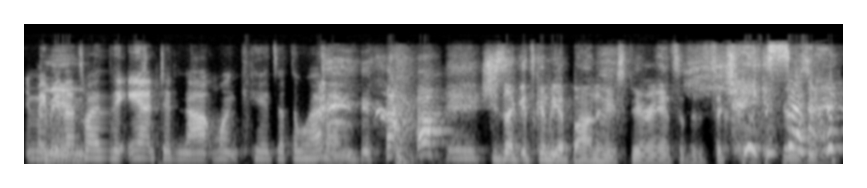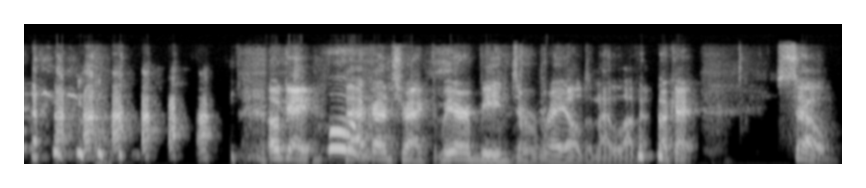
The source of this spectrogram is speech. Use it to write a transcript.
And maybe that's mean- why the aunt did not want kids at the wedding. She's like, it's gonna be a bonding experience at the six okay, Whew. back on track. We are being derailed, and I love it. Okay, so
